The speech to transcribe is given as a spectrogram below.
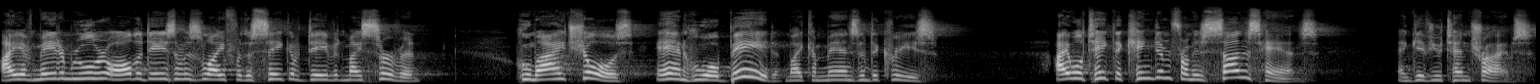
I have made him ruler all the days of his life for the sake of David, my servant, whom I chose and who obeyed my commands and decrees. I will take the kingdom from his son's hands and give you ten tribes.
